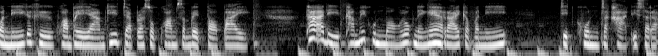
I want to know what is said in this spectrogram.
วันนี้ก็คือความพยายามที่จะประสบความสำเร็จต่อไป ถ้าอดีตทำให้คุณมองโลกในแง่ร้ายกับวันนี้ จิตคุณจะขาดอิสระ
